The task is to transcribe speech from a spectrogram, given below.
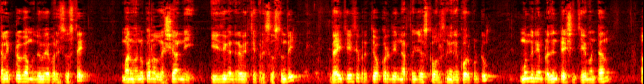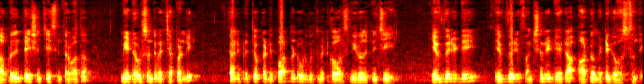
కలెక్టివ్గా ముందుకు పోయే పరిస్థితి వస్తే మనం అనుకున్న లక్ష్యాన్ని ఈజీగా నెరవేర్చే పరిస్థితి వస్తుంది. దయచేసి ప్రతి ఒక్కరు దీన్ని అర్థం చేసుకోవాల్సిందిగా నేను కోరుకుంటూ ముందు నేను ప్రజెంటేషన్ చేయమంటాను. ఆ ప్రజెంటేషన్ చేసిన తర్వాత మీ డౌట్స్ ఉంటే మీరు చెప్పండి. కానీ ప్రతి ఒక్క డిపార్ట్మెంట్ కూడా గుర్తుపెట్టుకోవాల్సింది ఈ రోజు నుంచి every day every functionary data ఆటోమేటిక్గా వస్తుంది.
